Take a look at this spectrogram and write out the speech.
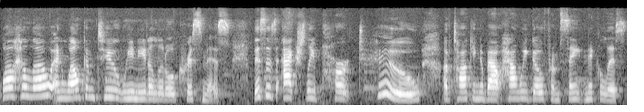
Well, hello and welcome to We Need a Little Christmas. This is actually part two of talking about how we go from St. Nicholas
